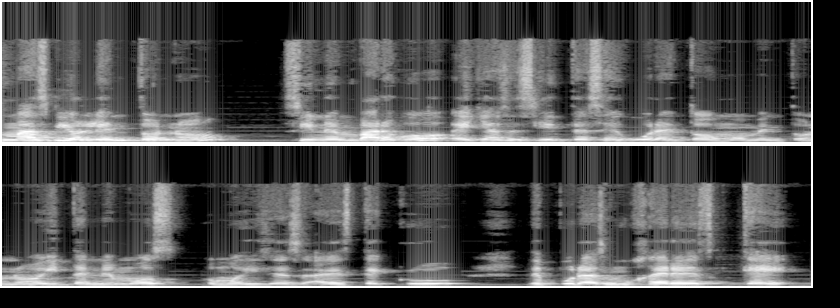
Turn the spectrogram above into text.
más violento, ¿no? Sin embargo, ella se siente segura en todo momento, ¿no? Y tenemos, como dices, a este crew de puras mujeres que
